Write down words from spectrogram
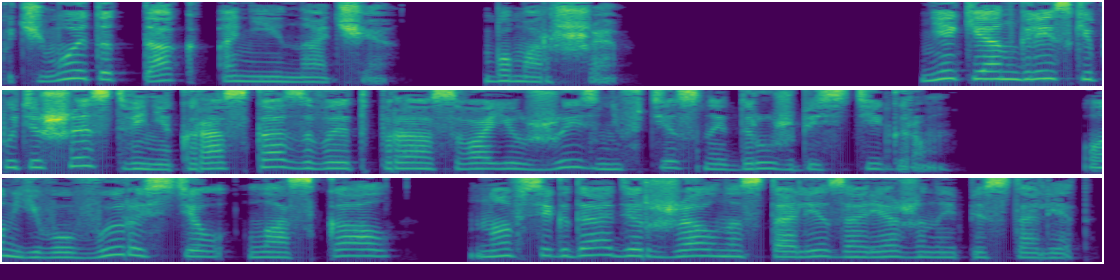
почему это так, а не иначе? Бомарше. Некий английский путешественник рассказывает про свою жизнь в тесной дружбе с тигром. Он его вырастил, ласкал, но всегда держал на столе заряженный пистолет.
